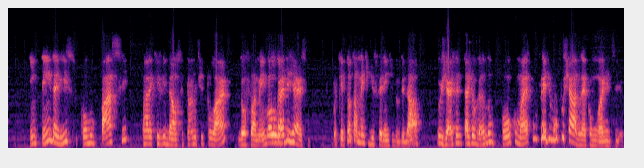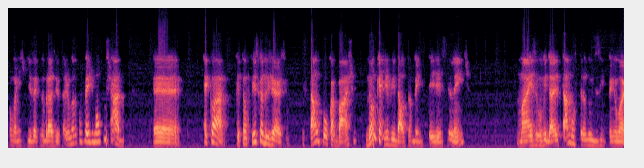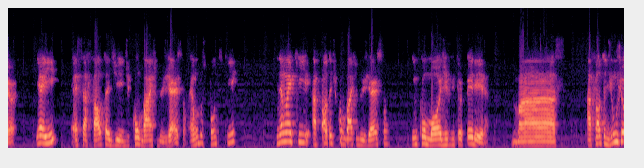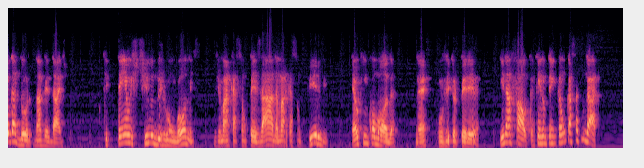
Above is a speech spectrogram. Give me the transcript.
entenda isso como passe para que Vidal se torne titular do Flamengo ao lugar de Gerson. Porque totalmente diferente do Vidal, o Gerson está jogando um pouco mais com freio de mão puxado, né? Como a gente, como a gente diz aqui no Brasil, está jogando com freio de mão puxado. É, é claro, a questão física do Gerson está um pouco abaixo, não que a de Vidal também esteja excelente, mas o Vidal está mostrando um desempenho maior. E aí, essa falta de, de combate do Gerson é um dos pontos que não é que a falta de combate do Gerson incomode Vitor Pereira, mas a falta de um jogador, na verdade, que tenha o estilo do João Gomes, de marcação pesada, marcação firme, é o que incomoda, né, o Vitor Pereira. E na falta, quem não tem cão, caça com gato.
